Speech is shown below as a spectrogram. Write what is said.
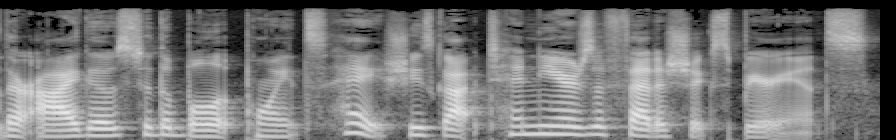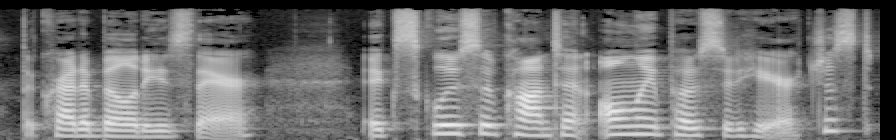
their eye goes to the bullet points. Hey, she's got 10 years of fetish experience. The credibility is there. Exclusive content only posted here. Just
